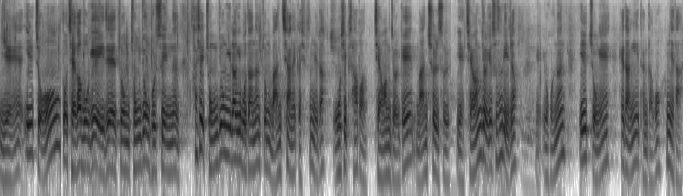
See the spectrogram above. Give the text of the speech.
예, 일종. 또 제가 보기에 이제 좀 종종 볼 수 있는 사실 종종이라기보다는 좀 많지 않을까 싶습니다. 54번 제왕절개 만출술. 예, 제왕절개 수술이죠. 예, 요거는 일종에 해당이 된다고 합니다.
